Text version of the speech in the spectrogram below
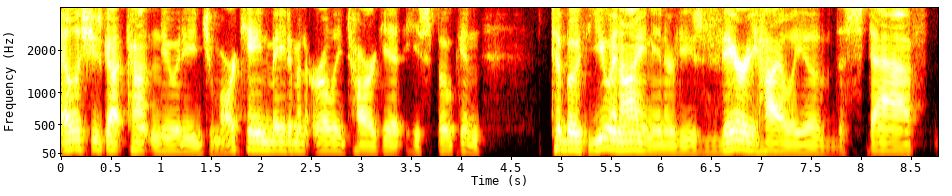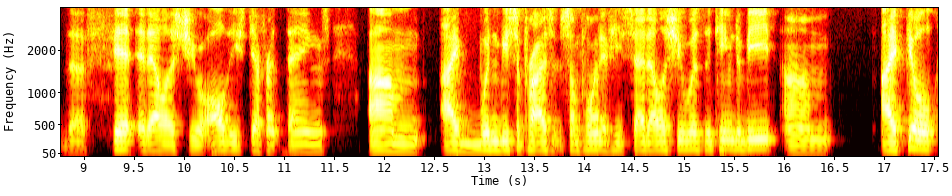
LSU's got continuity. Jamar Cain made him an early target. He's spoken to both you and I in interviews very highly of the staff, the fit at LSU, all these different things. Um, I wouldn't be surprised at some point if he said LSU was the team to beat. Um, I feel,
